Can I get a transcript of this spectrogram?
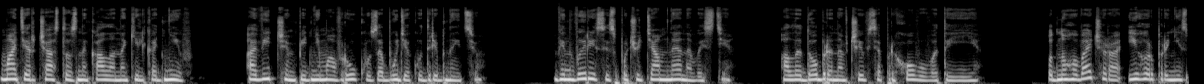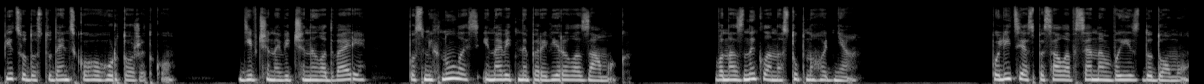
Матір часто зникала на кілька днів, а відчим піднімав руку за будь-яку дрібницю. Він виріс із почуттям ненависті, але добре навчився приховувати її. Одного вечора Ігор приніс піцу до студентського гуртожитку. Дівчина відчинила двері, посміхнулась і навіть не перевірила замок. Вона зникла наступного дня. Поліція списала все на виїзд додому,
